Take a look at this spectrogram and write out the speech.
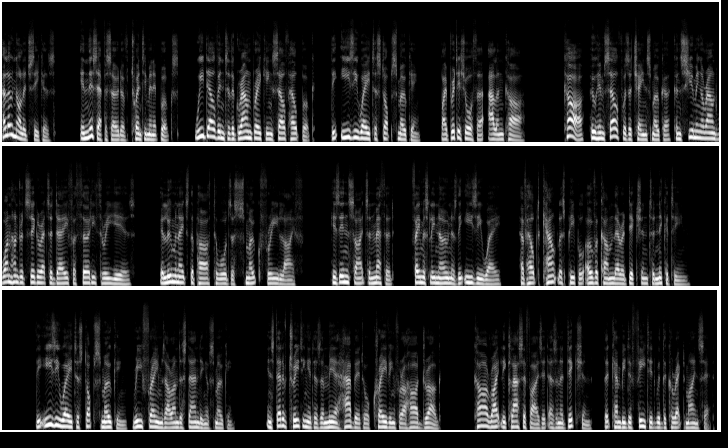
Hello, knowledge seekers. In this episode of 20 Minute Books, we delve into the groundbreaking self help book, The Easy Way to Stop Smoking, by British author Allen Carr. Carr, who himself was a chain smoker, consuming around 100 cigarettes a day for 33 years, illuminates the path towards a smoke free life. His insights and method, famously known as the Easy Way, have helped countless people overcome their addiction to nicotine. The easy way to stop smoking reframes our understanding of smoking. Instead of treating it as a mere habit or craving for a hard drug, Carr rightly classifies it as an addiction that can be defeated with the correct mindset.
